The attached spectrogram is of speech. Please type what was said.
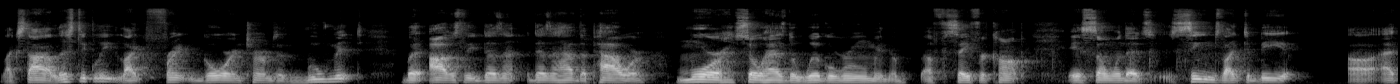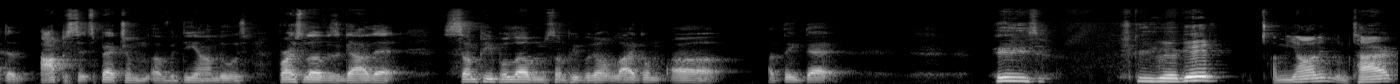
like stylistically, like Frank Gore in terms of movement, but obviously doesn't doesn't have the power. More so has the wiggle room and a, a safer comp is someone that seems like to be uh, at the opposite spectrum of a Dion Lewis. Bryce Love is a guy that some people love him, some people don't like him. Uh, I think that he's excuse me again. I'm yawning. I'm tired.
